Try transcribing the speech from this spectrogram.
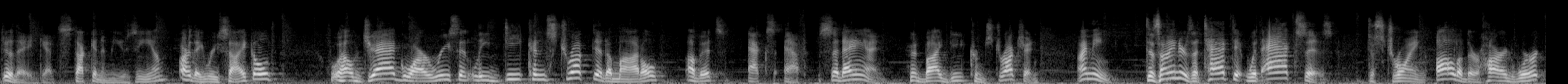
Do they get stuck in a museum? Are they recycled? Well, Jaguar recently deconstructed a model of its XF sedan. And by deconstruction, I mean Designers attacked it with axes, destroying all of their hard work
